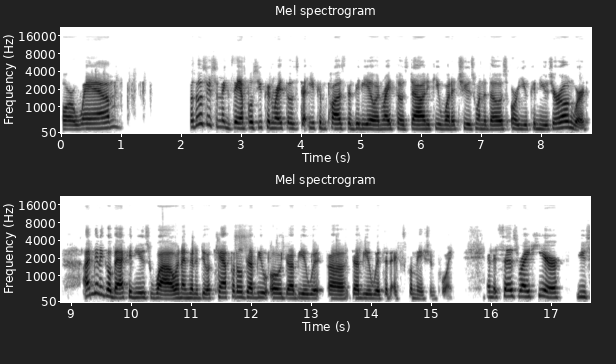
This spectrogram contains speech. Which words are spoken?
or wham. So those are some examples. You can write those. You can pause the video and write those down if you want to choose one of those, or you can use your own word. I'm going to go back and use wow, and I'm going to do a capital W O W with, uh, W with an exclamation point. And it says right here, use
